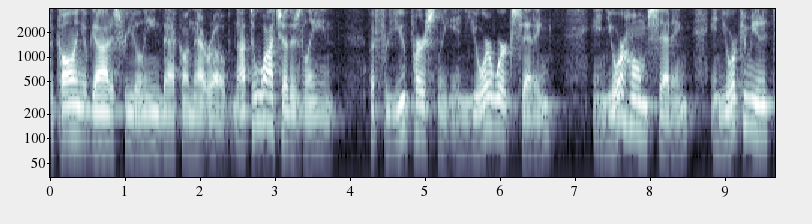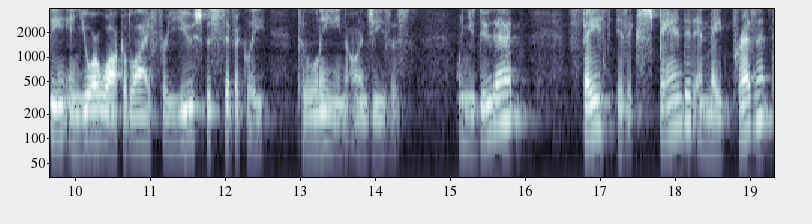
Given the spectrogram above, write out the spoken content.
the calling of God is for you to lean back on that rope, not to watch others lean, but for you personally, in your work setting, in your home setting, in your community, in your walk of life, for you specifically to lean on Jesus. When you do that, faith is expanded and made present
